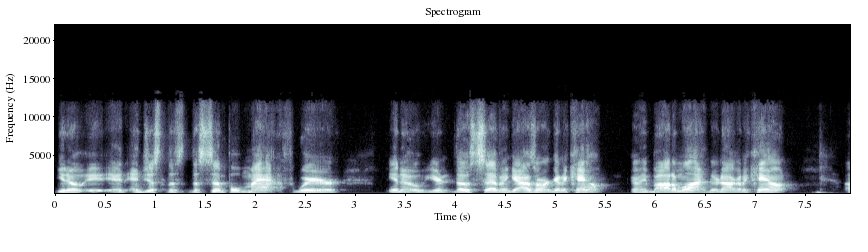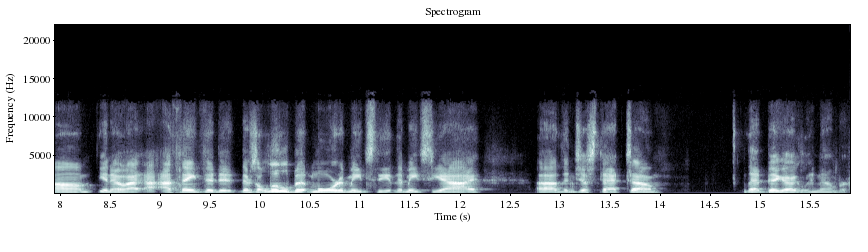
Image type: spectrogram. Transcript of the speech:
you know, and, and just the the simple math where you know those seven guys aren't going to count. I mean, bottom line, they're not going to count. Um, you know, I, I think that it, there's a little bit more to meets the that meets the eye uh, than just that um, that big ugly number.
